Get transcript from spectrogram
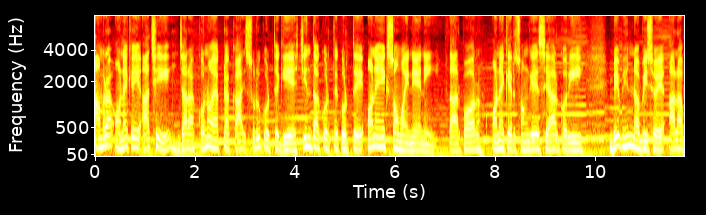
আমরা অনেকেই আছি যারা কোনো একটা কাজ শুরু করতে গিয়ে চিন্তা করতে করতে অনেক সময় নিয়ে নিই। তারপর অনেকের সঙ্গে শেয়ার করি, বিভিন্ন বিষয়ে আলাপ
